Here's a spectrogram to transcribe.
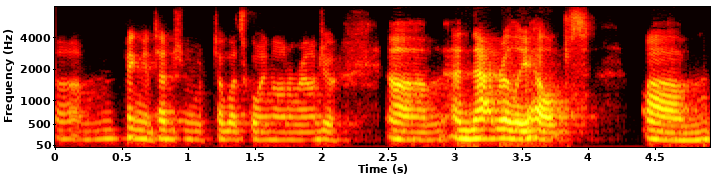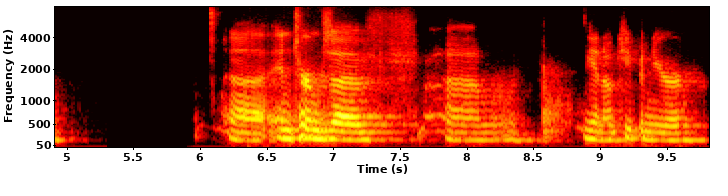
um, paying attention to what's going on around you. Um, and that really helps um, uh, in terms of, um, you know, keeping your,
